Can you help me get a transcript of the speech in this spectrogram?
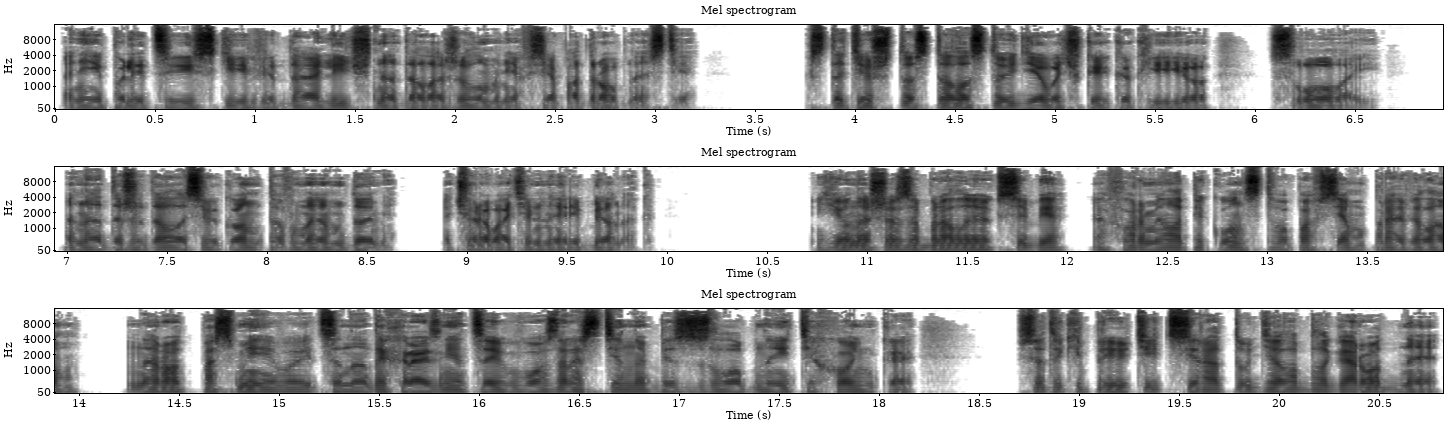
О ней полицейский вида лично доложил мне все подробности. Кстати, что стало с той девочкой, как ее, с Лолой? Она дожидалась Виконта в моем доме. Очаровательный ребенок. Юноша забрал ее к себе, оформил опекунство по всем правилам. Народ посмеивается над их разницей в возрасте, но беззлобно и тихонько. Все-таки приютить сироту — дело благородное,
